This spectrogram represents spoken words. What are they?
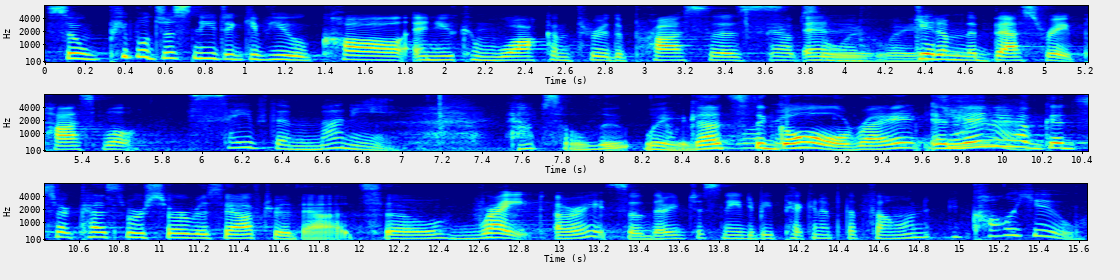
So people just need to give you a call, and you can walk them through the process Absolutely. and get them the best rate possible. Save them money. Absolutely. That's well the then- goal, right? And then you have good customer service after that. So, Right. All right. So they just need to be picking up the phone and call you.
